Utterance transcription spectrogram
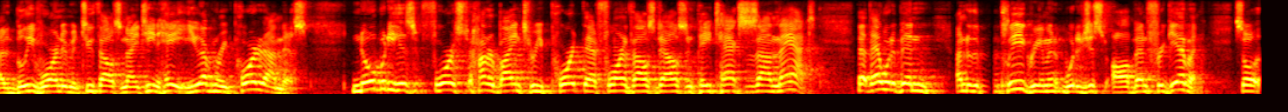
I believe, warned him in 2019. Hey, you haven't reported on this. Nobody has forced Hunter Biden to report that four hundred thousand dollars and pay taxes on that. That that would have been under the plea agreement would have just all been forgiven. So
